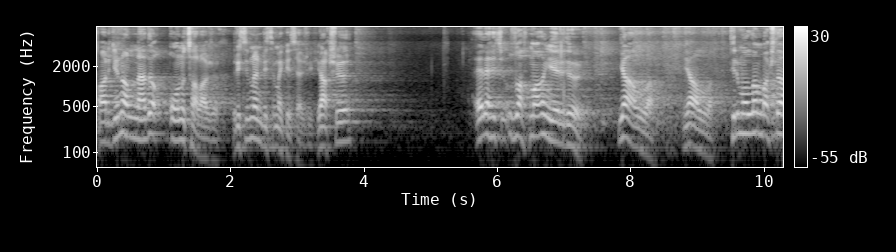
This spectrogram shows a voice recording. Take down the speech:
orijinal nədir onu çalacağıq. Ritmlə ritmə keçəcəyik. Yaxşı? Elə heç uzatmağın yeri deyil. Ya Allah, ya Allah. Trimoldan başla.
